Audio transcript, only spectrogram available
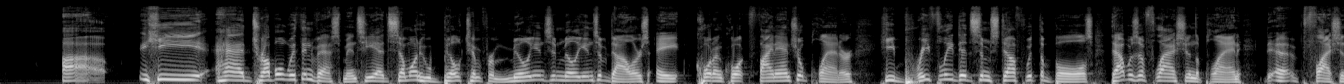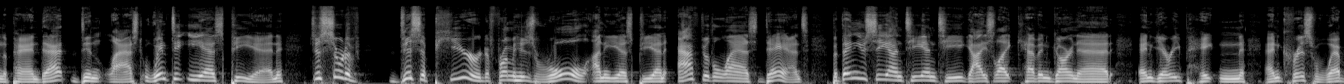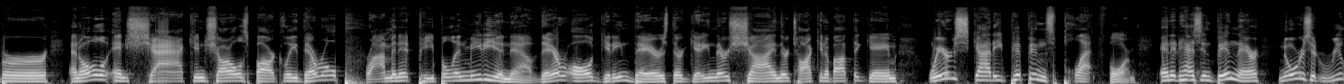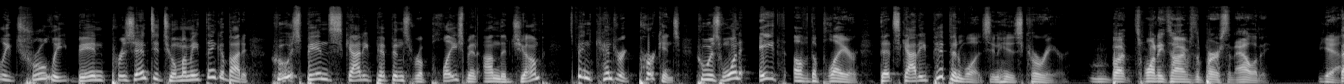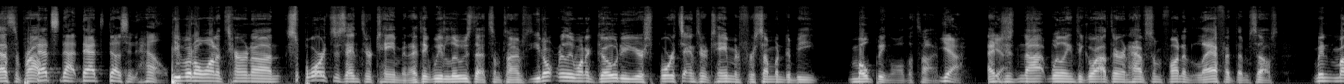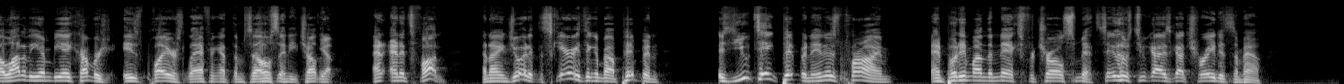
Uh he had trouble with investments. He had someone who bilked him for millions and millions of dollars, a quote unquote financial planner. He briefly did some stuff with the Bulls. That was a flash in the plan, uh, flash in the pan. That didn't last. Went to ESPN, just sort of disappeared from his role on ESPN after the last dance. But then you see on TNT guys like Kevin Garnett and Gary Payton and Chris Webber and all and Shaq and Charles Barkley. They're all prominent people in media now. They're all getting theirs. They're getting their shine. They're talking about the game. Where's Scottie Pippen's platform? And it hasn't been there, nor has it really truly been presented to him. I mean, think about it. Who's been Scottie Pippen's replacement on the jump? It's been Kendrick Perkins, who is one eighth of the player that Scottie Pippen was in his career. But 20 times the personality. Yeah, That's the problem. That's not. That doesn't help. People don't want to turn on sports as entertainment. I think we lose that sometimes. You don't really want to go to your sports entertainment for someone to be moping all the time. Yeah, And yeah. just not willing to go out there and have some fun and laugh at themselves. I mean, a lot of the NBA coverage is players laughing at themselves and each other. Yep. And, and it's fun. And I enjoyed it. The scary thing about Pippen is you take Pippen in his prime and put him on the Knicks for Charles Smith. Say those two guys got traded somehow.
